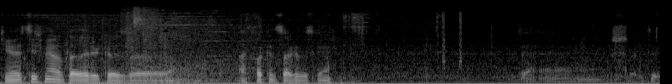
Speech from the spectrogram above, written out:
Can you guys teach me how to play later? Cause uh, I fucking suck at this game. Damn, shit.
